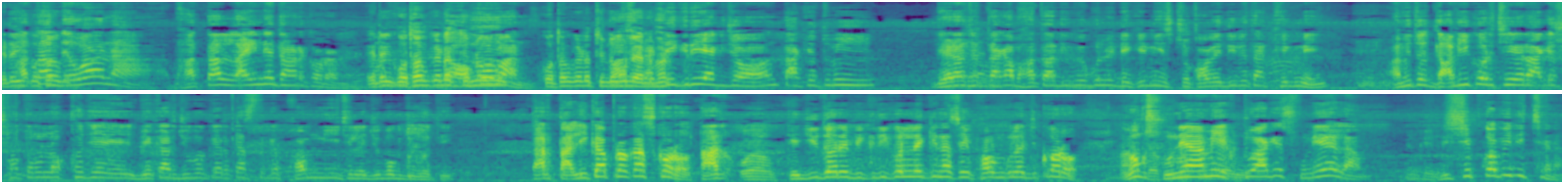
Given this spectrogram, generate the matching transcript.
এটাই কোথাও দেওয়া না ভাতার লাইনে দাঁড় করানো। এটাই কোথাও তৃণমূল কোথাও তৃণমূল ডিগ্রি একজন তাকে তুমি দেড় হাজার টাকা ভাতা দিবে বলে ডেকে নিয়ে এসছো। কবে দিবে তার ঠিক নেই। আমি তো দাবি করছি এর আগে সতেরো লক্ষ যে বেকার যুবকের কাছ থেকে ফর্ম নিয়েছিল যুবক যুবতী তার তালিকা প্রকাশ করো। তার কেজি দরে বিক্রি করলে কিনা সেই ফর্মগুলো করো। এবং শুনে আমি একটু আগে শুনে এলাম রিসিভ কপি দিচ্ছে না।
